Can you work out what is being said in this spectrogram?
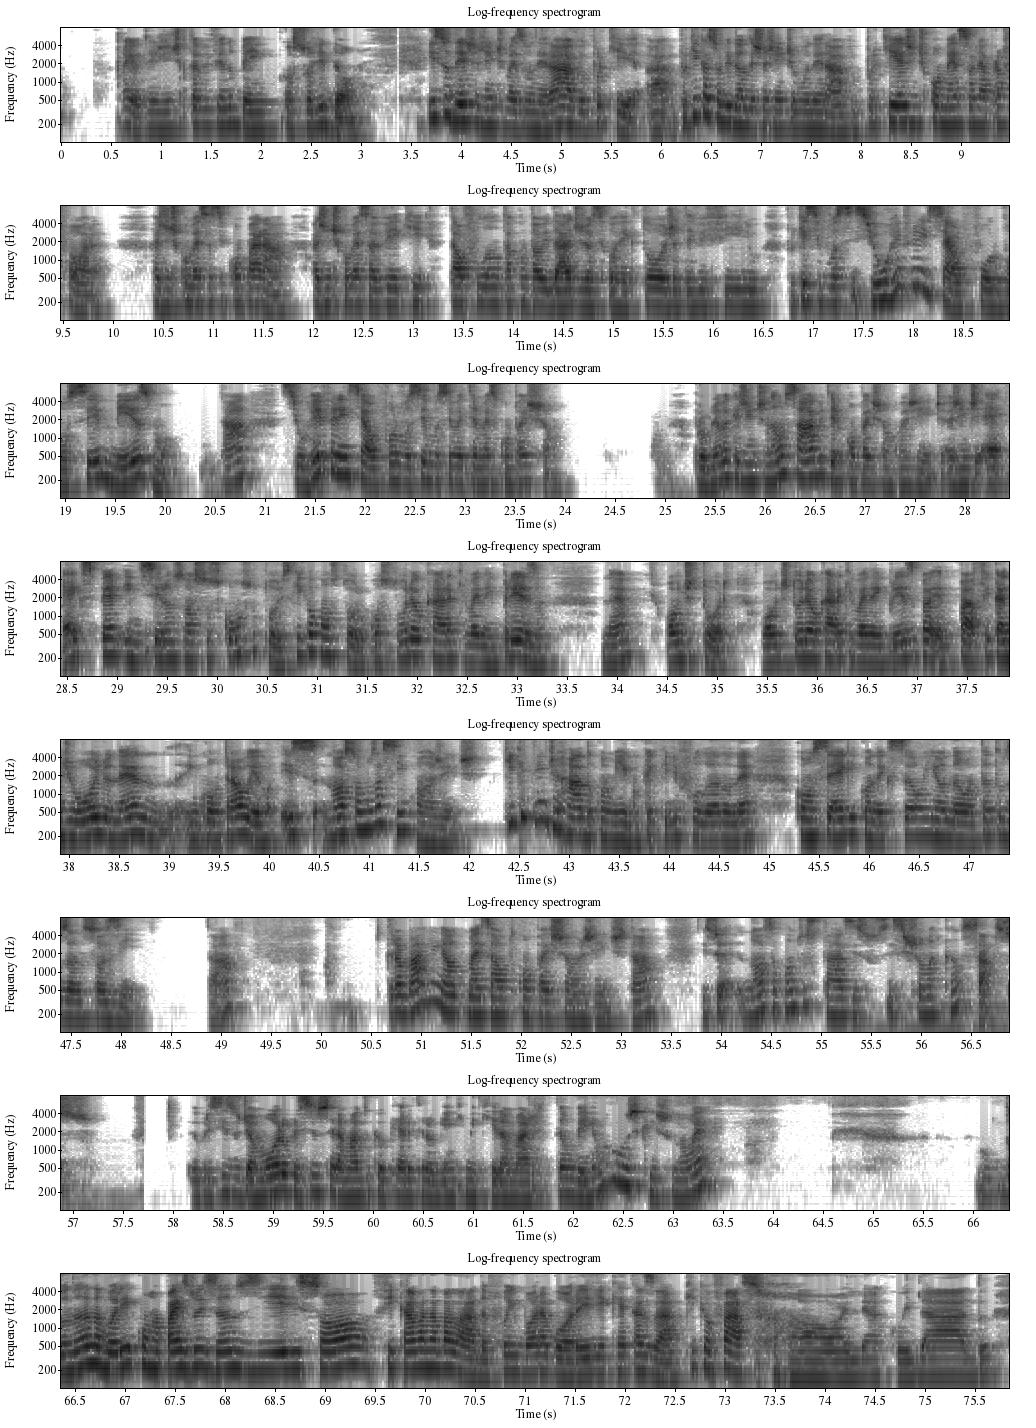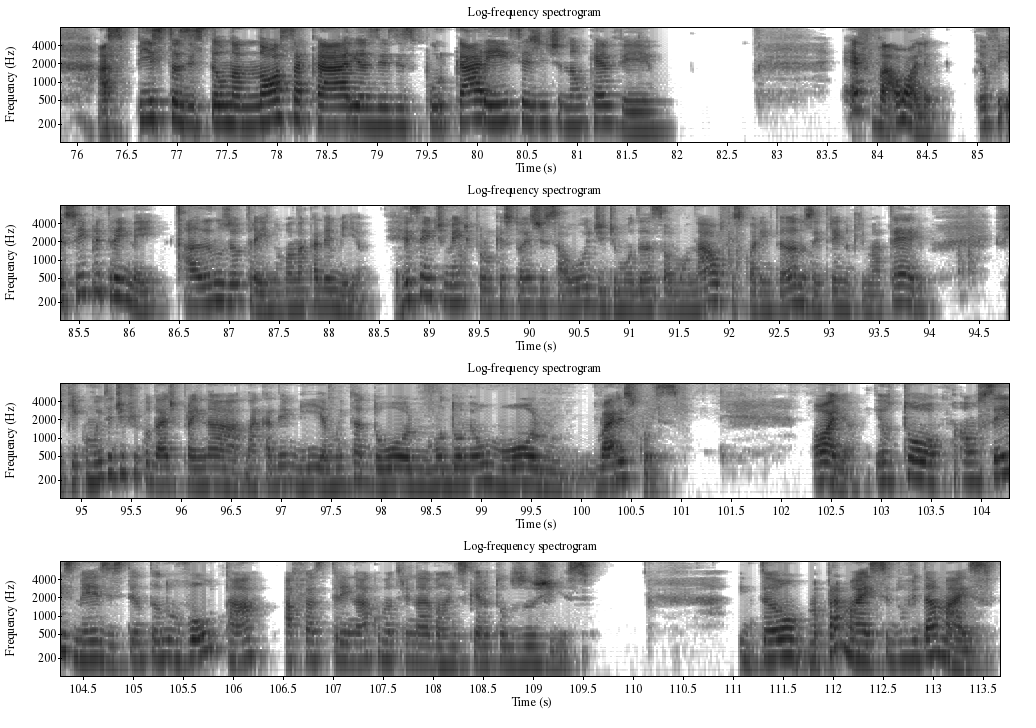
Aí, tem gente que tá vivendo bem com a solidão. Isso deixa a gente mais vulnerável, por quê? A, por que, que a solidão deixa a gente vulnerável? Porque a gente começa a olhar para fora a gente começa a se comparar, a gente começa a ver que tal fulano tá com tal idade, já se conectou, já teve filho, porque se você, se o referencial for você mesmo, tá? Se o referencial for você, você vai ter mais compaixão. O problema é que a gente não sabe ter compaixão com a gente. A gente é expert em ser os nossos consultores. O que, que é o consultor? O consultor é o cara que vai na empresa né? O auditor. O auditor é o cara que vai na empresa para ficar de olho, né? Encontrar o erro. Esse, nós somos assim com a gente. O que, que tem de errado comigo que aquele fulano, né? Consegue conexão e eu não há tantos anos sozinho, tá? Trabalhem mais autocompaixão, gente, tá? Isso é, nossa, quantos tás isso, isso se chama cansaço. Eu preciso de amor, eu preciso ser amado, que eu quero ter alguém que me queira amar também. É uma música isso, não é? Dona Ana, morei com um rapaz dois anos e ele só ficava na balada. Foi embora agora, ele quer casar. O que, que eu faço? Olha, cuidado. As pistas estão na nossa cara e às vezes por carência a gente não quer ver. É, olha, eu, eu sempre treinei. Há anos eu treino, vou na academia. Recentemente, por questões de saúde, de mudança hormonal, fiz 40 anos, entrei no climatério fiquei com muita dificuldade para ir na, na academia, muita dor, mudou meu humor, várias coisas. Olha, eu tô há uns seis meses tentando voltar a fazer, treinar como eu treinava antes, que era todos os dias. Então, para mais, se duvidar mais.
